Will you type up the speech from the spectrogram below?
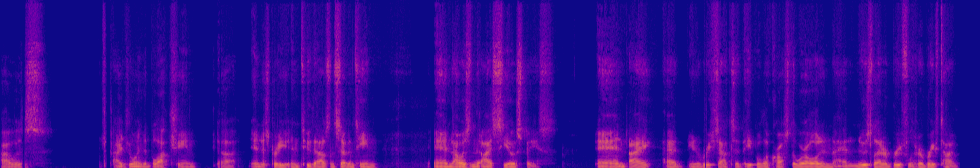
I was, I joined the blockchain uh, industry in 2017 and I was in the ICO space and I had you know reached out to people across the world, and I had a newsletter briefly for a brief time.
